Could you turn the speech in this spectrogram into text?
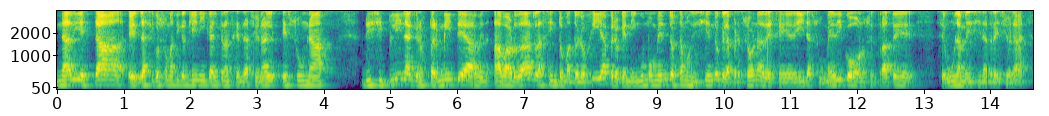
Nadie está, eh, la psicosomática clínica, el transgeneracional es una disciplina que nos permite abordar la sintomatología, pero que en ningún momento estamos diciendo que la persona deje de ir a su médico o no se trate según la medicina tradicional.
